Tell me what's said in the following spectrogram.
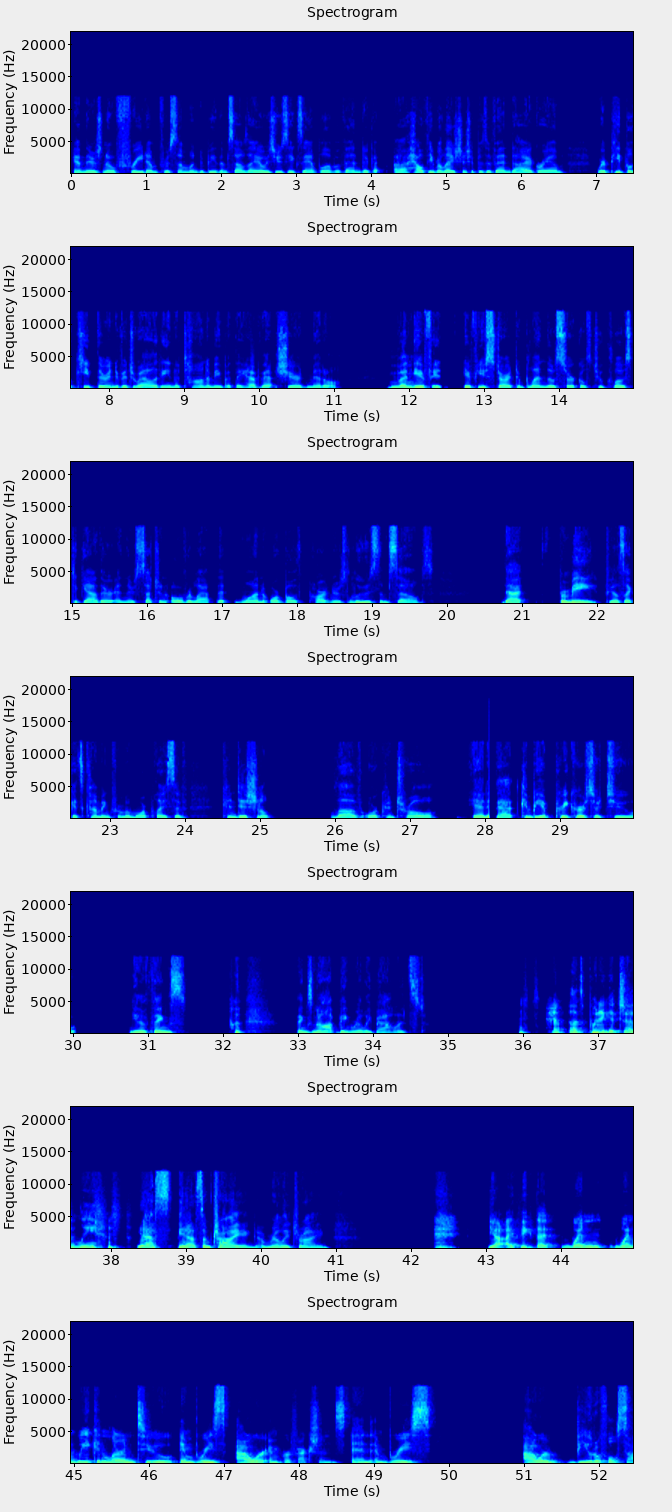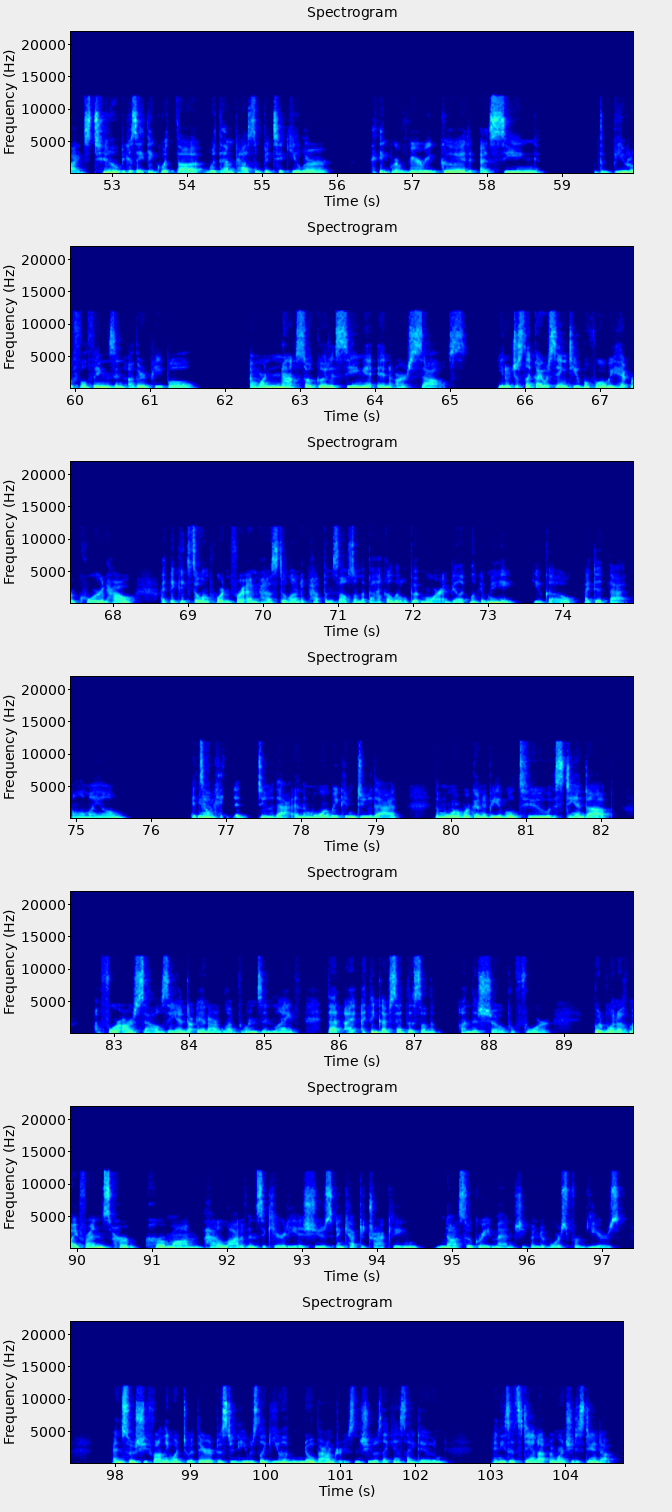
and there's no freedom for someone to be themselves. I always use the example of a Venn, di- a healthy relationship is a Venn diagram where people keep their individuality and autonomy, but they have that shared middle. But Mhm. if it if you start to blend those circles too close together and there's such an overlap that one or both partners lose themselves, that for me feels like it's coming from a more place of conditional love or control. And that can be a precursor to, you know, things things not being really balanced. That's putting it gently. Yes, yes, I'm trying. I'm really trying. Yeah, I think that when when we can learn to embrace our imperfections and embrace our beautiful sides too, because I think with the with empaths in particular, I think we're very good at seeing the beautiful things in other people, and we're not so good at seeing it in ourselves. You know, just like I was saying to you before we hit record, how I think it's so important for empaths to learn to pat themselves on the back a little bit more and be like, look at me, you go. I did that all on my own. It's Yes. okay to do that. And the more we can do that, the more we're going to be able to stand up for ourselves and and our loved ones in life. That I, I think I've said this on the on this show before, but one of my friends, her her mom had a lot of insecurity issues and kept attracting not so great men. She'd been divorced for years. And so she finally went to a therapist and he was like, You have no boundaries. And she was like, Yes, I do. And, and he said, Stand up. I want you to stand up.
